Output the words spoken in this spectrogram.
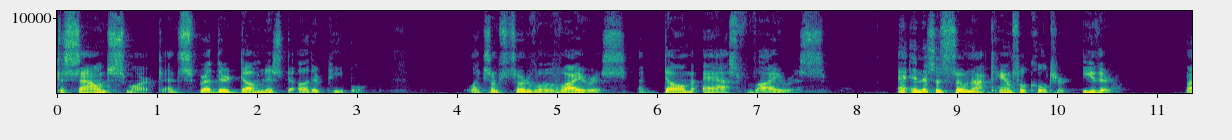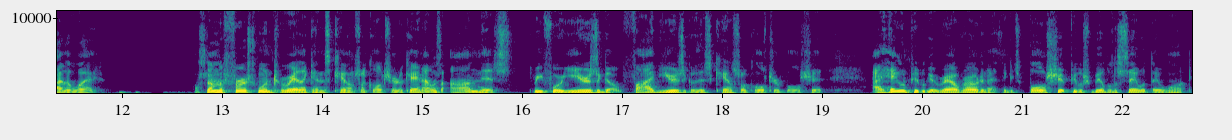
to sound smart and spread their dumbness to other people like some sort of a virus, a dumb ass virus. And, and, this is so not cancel culture either, by the way. So I'm the first one to rail against cancel culture, okay? And I was on this three, four years ago, five years ago, this cancel culture bullshit. I hate when people get railroaded. I think it's bullshit. People should be able to say what they want.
